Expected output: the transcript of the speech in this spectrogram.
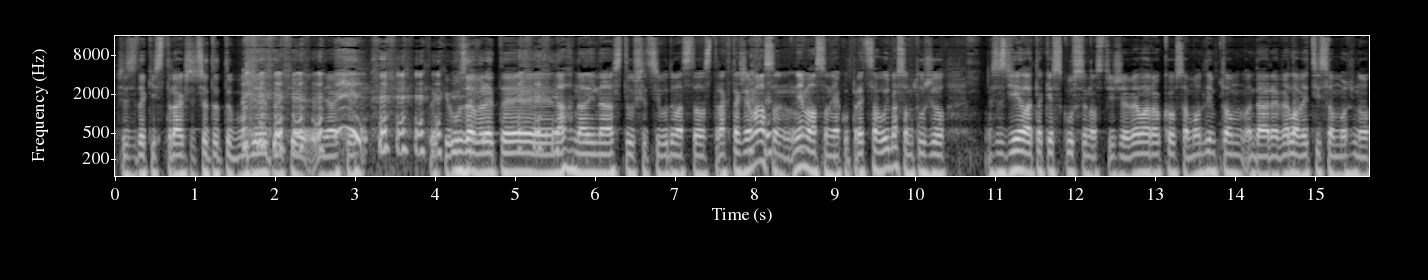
si taký strach, že čo to tu bude, také nejaké také uzavreté, nahnali nás tu, všetci budú mať z toho strach. Takže mal som, nemal som nejakú predstavu, iba som túžil zdieľať také skúsenosti, že veľa rokov sa modlím v tom dare, veľa vecí som možno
